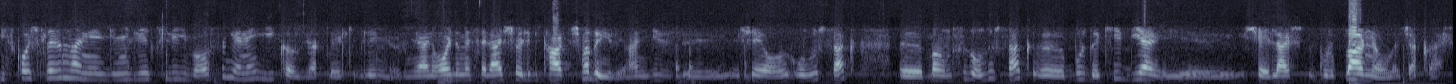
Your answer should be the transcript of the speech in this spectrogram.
İskoçların hani milliyetçiliği gibi olsa gene iyi kalacak belki bilemiyorum. Yani orada mesela şöyle bir tartışma da yürüyor. Hani biz e, şey olursak e, bağımsız olursak e, buradaki diğer şeyler gruplar ne olacaklar?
